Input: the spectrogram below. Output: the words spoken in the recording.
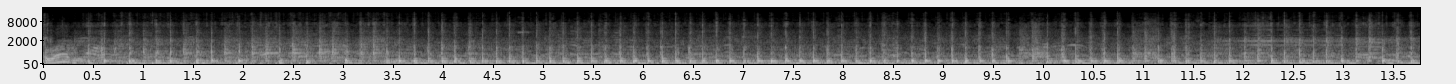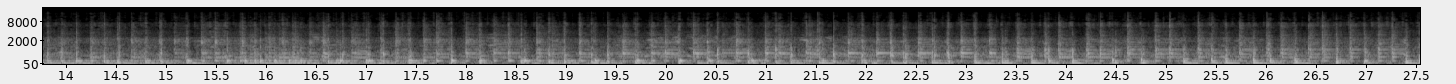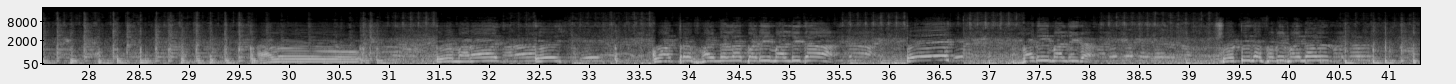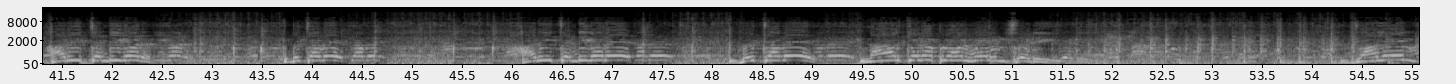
Robbie. ਬੜੀ ਮਾਲੀ ਦਾ ਛੋਟੀ ਦਾ ਸੈਮੀ ਫਾਈਨਲ ਹਰੀ ਚੰਡੀਗੜ੍ਹ ਵਿੱਚ ਆਵੇ ਹਰੀ ਚੰਡੀਗੜ੍ਹ ਵਿੱਚ ਆਵੇ ਨਾਲ ਕਿਹੜਾ ਪਲਾਨ ਹੋਇਆ ਛੇੜੀ ਜ਼ਾਲਿਮ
